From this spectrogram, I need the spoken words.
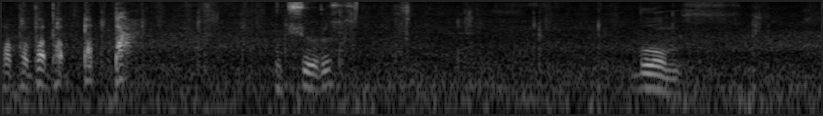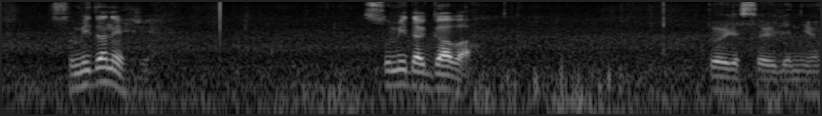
Pa pa pa pa pa pa. Uçuyoruz. Boom. Sumida Nehri. Sumida Gawa. Böyle söyleniyor.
